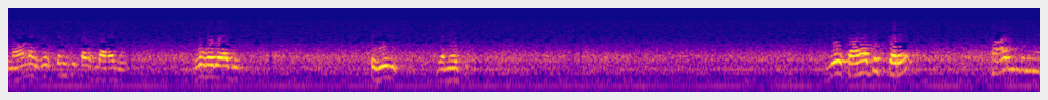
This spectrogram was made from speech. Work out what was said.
نان ایگزٹنس کی طرف لائے گی وہ ہو جائے گی جی۔ صحیح جنیٹ یہ سارا کچھ کرے، ساری دنیا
